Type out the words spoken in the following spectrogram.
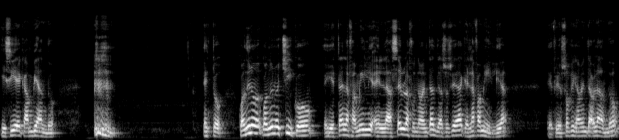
y sigue cambiando. Esto, cuando uno, cuando uno es chico y está en la familia, en la célula fundamental de la sociedad, que es la familia, eh, filosóficamente hablando,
